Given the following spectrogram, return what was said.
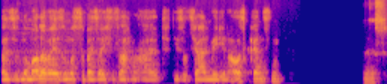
Also normalerweise musst du bei solchen Sachen halt die sozialen Medien ausgrenzen. Das,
